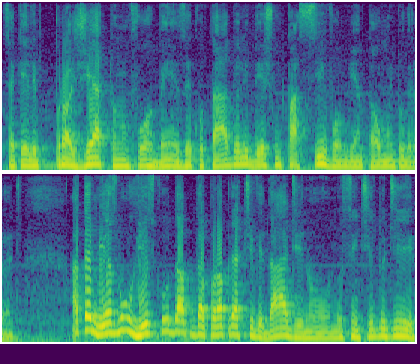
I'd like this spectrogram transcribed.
se aquele projeto não for bem executado, ele deixa um passivo ambiental muito grande. Até mesmo o risco da, da própria atividade, no, no sentido de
